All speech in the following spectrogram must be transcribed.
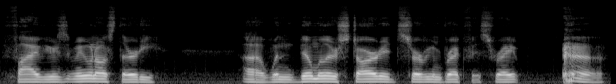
five years, maybe when I was thirty, uh, when Bill Miller started serving breakfast, right?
